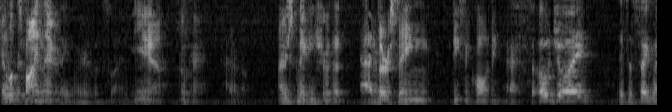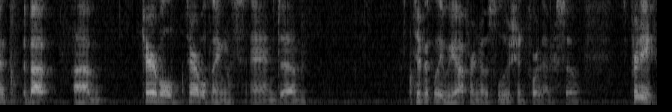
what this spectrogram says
It looks fine there. Where it looks fine. so Yeah. Okay. I don't know. I'm just making sure that Adam. they're seeing decent quality. All right. So Oh Joy is a segment about um, terrible terrible things and um, typically we offer no solution for them. So it's pretty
